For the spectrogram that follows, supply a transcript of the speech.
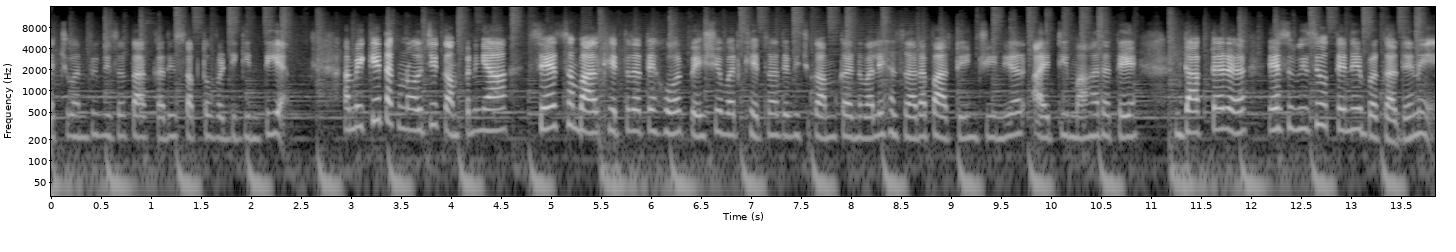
H1B ਵੀਜ਼ਾ ਧਾਰਕਾਂ ਦੀ ਸਭ ਤੋਂ ਵੱਡੀ ਗਿਣਤੀ ਹੈ। ਅਮਰੀਕੀ ਤਕਨਾਲੋਜੀ ਕੰਪਨੀਆਂ, ਸਿਹਤ ਸੰਭਾਲ ਖੇਤਰ ਅਤੇ ਹੋਰ ਪੇਸ਼ੇਵਰ ਖੇਤਰਾਂ ਦੇ ਵਿੱਚ ਕੰਮ ਕਰਨ ਵਾਲੇ ਹਜ਼ਾਰਾਂ ਭਾਰਤੀ ਇੰਜੀਨੀਅਰ ਆਈਟੀ ਮਾਹਰ ਅਤੇ ਡਾਕਟਰ ਇਸ ਵੀਜ਼ੇ ਉੱਤੇ ਨਿਰਭਰ ਕਰਦੇ ਨੇ।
